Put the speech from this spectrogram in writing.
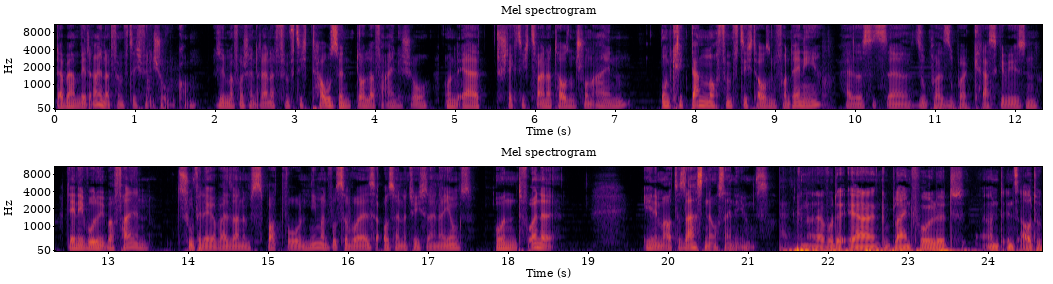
Dabei haben wir 350 für die Show bekommen. Ich will mir vorstellen, 350.000 Dollar für eine Show. Und er steckt sich 200.000 schon ein und kriegt dann noch 50.000 von Danny. Also es ist äh, super, super krass gewesen. Danny wurde überfallen. Zufälligerweise an einem Spot, wo niemand wusste, wo er ist, außer natürlich seiner Jungs. Und Freunde, in dem Auto saßen auch seine Jungs. Genau, da wurde er geblindfoldet und ins Auto,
